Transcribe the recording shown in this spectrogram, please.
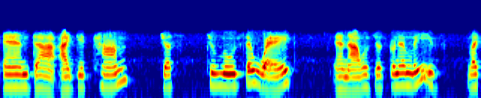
And uh, I did come just to lose the weight, and I was just going to leave, like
